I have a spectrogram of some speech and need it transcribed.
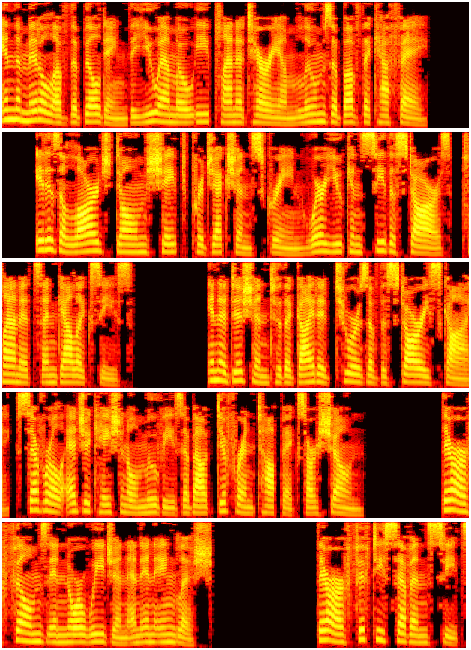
In the middle of the building the UMOE Planetarium looms above the café. It is a large dome-shaped projection screen where you can see the stars, planets and galaxies. In addition to the guided tours of the starry sky, several educational movies about different topics are shown. There are films in Norwegian and in English. There are 57 seats,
